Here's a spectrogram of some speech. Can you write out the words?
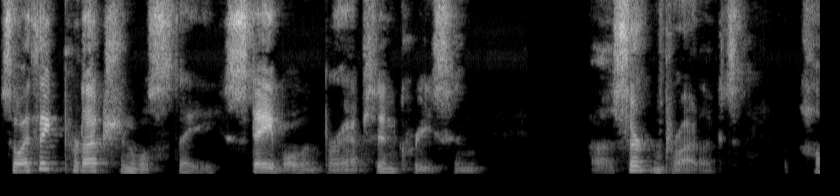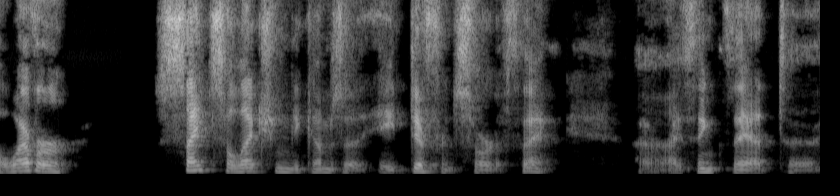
So I think production will stay stable and perhaps increase in uh, certain products. However, site selection becomes a, a different sort of thing. Uh, I think that uh,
